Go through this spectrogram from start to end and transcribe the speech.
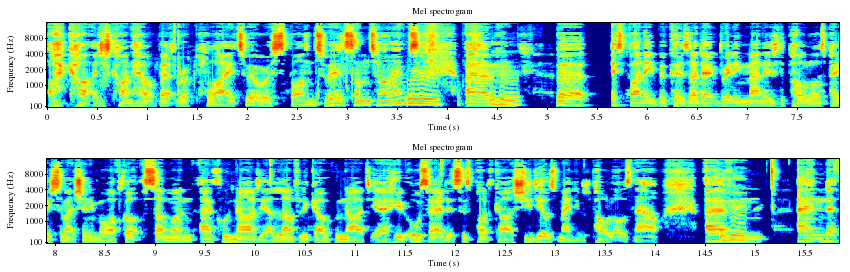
I can't. I just can't help but reply to it or respond to it sometimes. Mm-hmm. Um, mm-hmm. But it's funny because I don't really manage the PoleLOLs page so much anymore. I've got someone uh, called Nadia, a lovely girl called Nadia, who also edits this podcast. She deals mainly with PoleLOLs now. Um, Mm-hmm. And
